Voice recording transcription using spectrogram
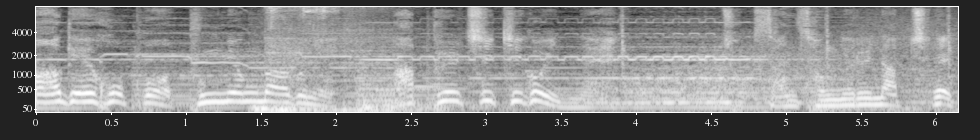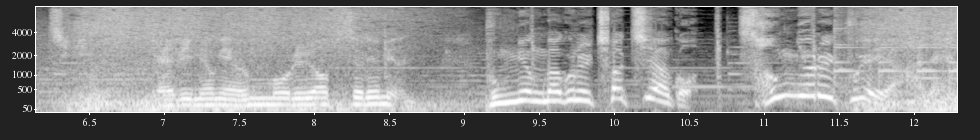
악의 호포 북명마군이 앞을 지키고 있네. 촉산 성녀를 납치했지. 대비명의 음모를 없애려면 북명마군을 처치하고 성녀를 구해야 하네.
